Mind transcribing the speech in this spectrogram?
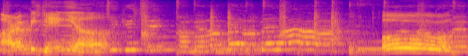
R&B 갱이야. 치키치, 라메, 라메, 라메야. 오, 내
